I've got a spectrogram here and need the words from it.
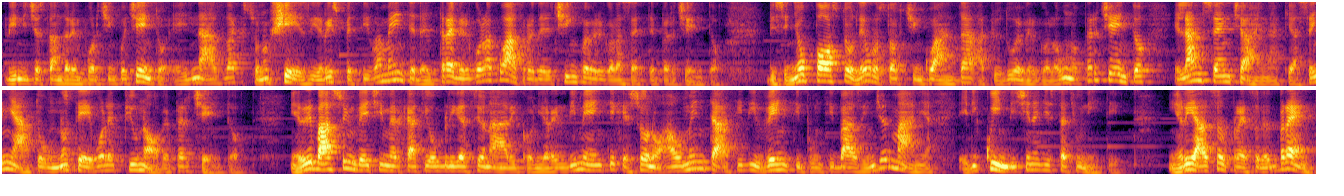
L'indice Standard Poor's 500 e il Nasdaq sono scesi rispettivamente del 3,4 e del 5,7%. Di segno opposto l'Eurostock 50 a più 2,1% e l'Hang China che ha segnato un notevole più 9%. In ribasso invece i mercati obbligazionari con i rendimenti che sono aumentati di 20 punti base in Germania e di 15 negli Stati Uniti. In rialzo il prezzo del Brent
